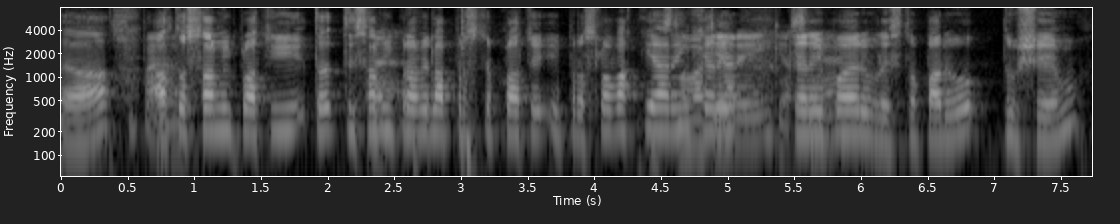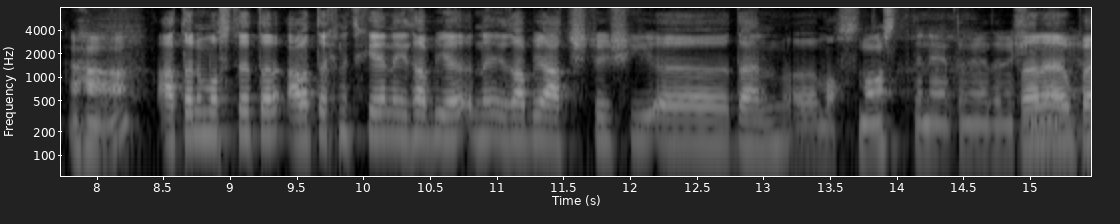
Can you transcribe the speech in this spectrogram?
Jo? Super. A to samý platí, to, ty samé pravidla prostě platí i pro Slovakia Ring, který, který pojedu v listopadu, tuším. Aha. A ten most je, ten, ale technicky je nejzabije, nejzabijáčtější uh, ten uh, most. Most, ten je, ten je, ten je, ten je úplně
